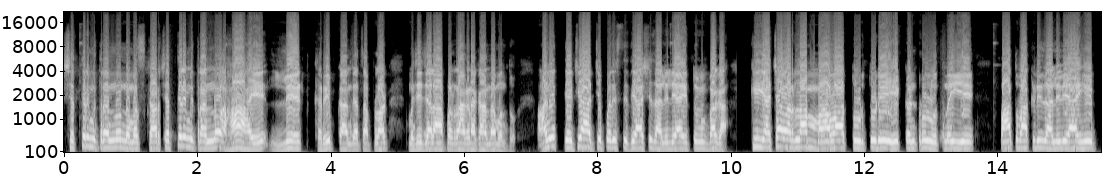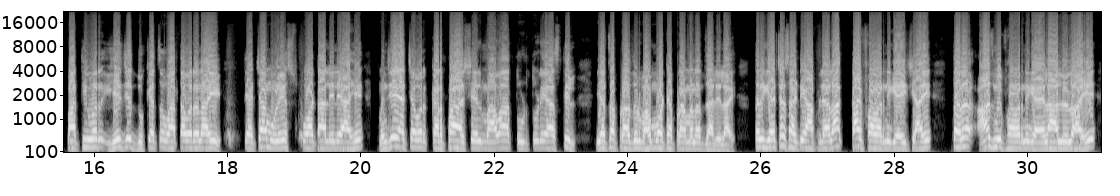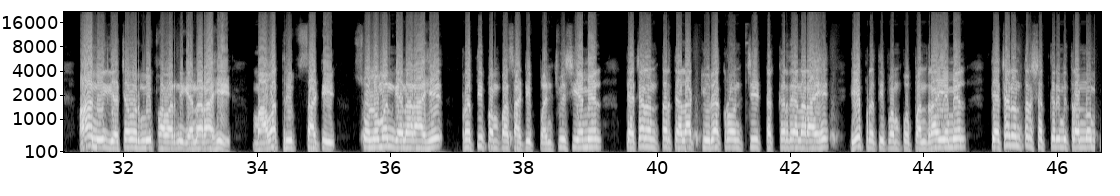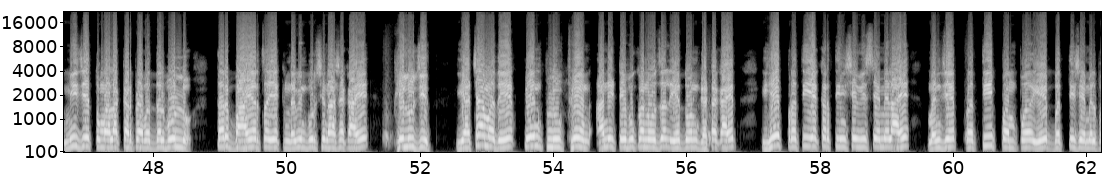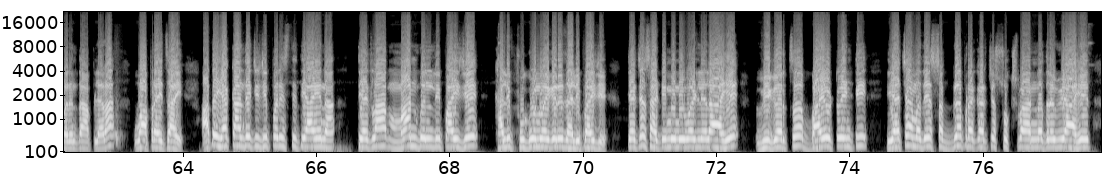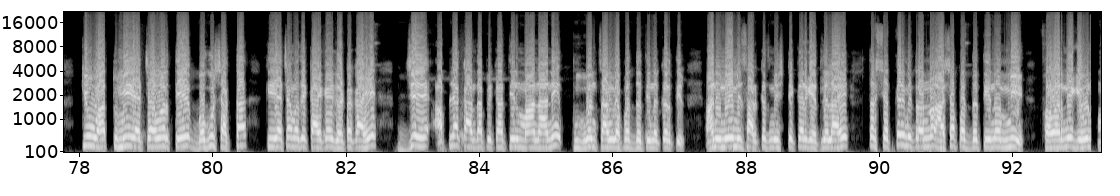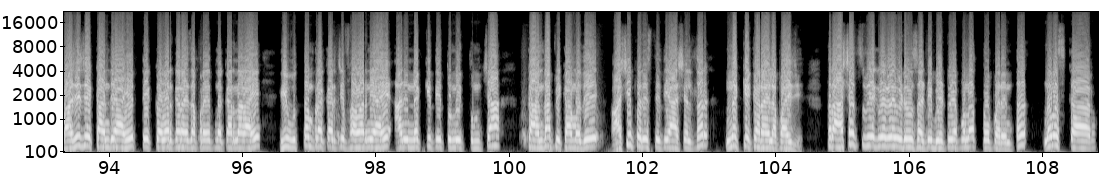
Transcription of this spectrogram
शेतकरी मित्रांनो नमस्कार. शेतकरी मित्रांनो हा आहे लेट खरीप कांद्याचा प्लॉट म्हणजे ज्याला आपण रांगडा कांदा म्हणतो. आणि त्याची आजची परिस्थिती अशी झालेली आहे तुम्ही बघा की याच्यावरला मावा तुडतुडे हे कंट्रोल होत नाहीये. पात वाकडी झालेली आहे. पातीवर हे जे धुक्याचं वातावरण आहे त्याच्यामुळे स्पॉट आलेले आहे. म्हणजे याच्यावर करपा असेल मावा तुडतुडे असतील याचा प्रादुर्भाव मोठ्या प्रमाणात झालेला आहे. तर याच्यासाठी आपल्याला काय फवारणी घ्यायची आहे? तर आज मी फवारणी घ्यायला आलेलो आहे आणि याच्यावर मी फवारणी घेणार आहे. मावा थ्रिपसाठी सोलोमन घेणार आहे. प्रतिपंपासाठी पंचवीस एम एल त्याच्यानंतर त्याला क्युरॅक्रॉनची टक्कर देणार आहे. हे प्रतिपंप पंधरा एम एल त्याच्यानंतर शेतकरी मित्रांनो मी जे तुम्हाला करप्याबद्दल बोललो तर बायरचं एक नवीन बुरशीनाशक आहे फेलुजित. याच्यामध्ये पेन फ्लू फेन आणि टेबुकनोजल हे दोन घटक आहेत. हे प्रति एकर तीनशे वीस एम एल आहे. म्हणजे प्रति पंप हे बत्तीस एम एल पर्यंत आपल्याला वापरायचं आहे. आता ह्या कांद्याची जी परिस्थिती आहे ना त्याला मान बनली पाहिजे खाली फुगवण वगैरे झाली पाहिजे. त्याच्यासाठी मी निवडलेलं आहे विगरचं बायो ट्वेंटी. याच्यामध्ये सगळ्या प्रकारचे सूक्ष्म अन्नद्रव्य आहेत. किंवा तुम्ही याच्यावर ते बघू शकता की याच्यामध्ये काय काय घटक आहे. जे आपल्या कांदा पिकातील मान आणि फुगवण चांगल्या पद्धतीनं करतील. आणि नेहमी सारखंच मी घेतलेलं आहे. तर शेतकरी मित्रांनो अशा पद्धतीनं मी फवारणी घेऊन माझे जे कांदे आहेत ते कव्हर करायचा प्रयत्न करणार आहे. ही उत्तम प्रकारची फवारणी आहे आणि नक्की ते तुम्ही तुमच्या कांदा पिकामध्ये अशी परिस्थिती असेल तर नक्की करायला पाहिजे. तर अशाच वेगवेगळ्या व्हिडिओसाठी भेटूया पुन्हा. तोपर्यंत नमस्कार.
